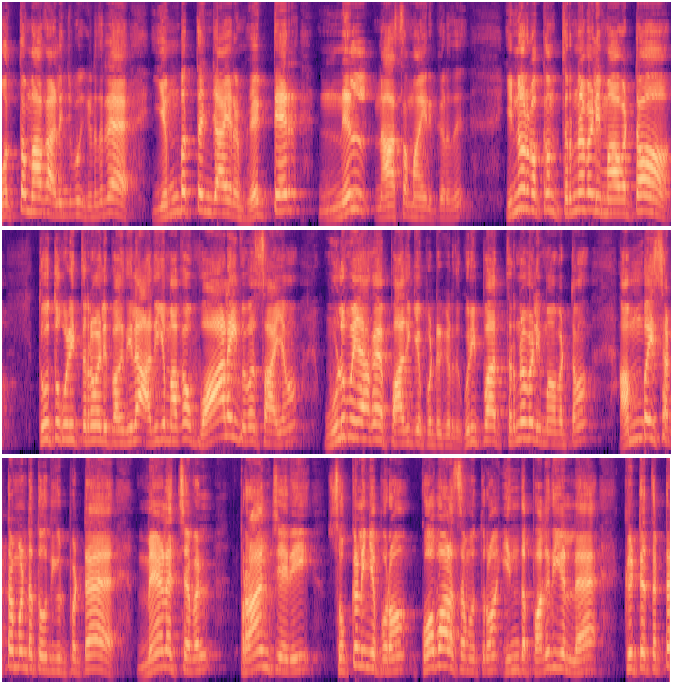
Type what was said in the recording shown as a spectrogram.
மொத்தமாக அழிஞ்சு போய் கிட்டத்தட்ட எண்பத்தஞ்சாயிரம் ஹெக்டேர் நெல் நாசமாயிருக்கிறது. இன்னொரு பக்கம் திருநெல்வேலி மாவட்டம் தூத்துக்குடி திருநெல்வேலி பகுதியில் அதிகமாக வாழை விவசாயம் முழுமையாக பாதிக்கப்பட்டிருக்கிறது. குறிப்பாக திருநெல்வேலி மாவட்டம் அம்பை சட்டமன்ற தொகுதிக்கு உட்பட்ட மேலச்செவல் பிராஞ்சேரி சொக்கலிங்கபுரம் கோபாலசமுத்திரம் இந்த பகுதிகளில் கிட்டத்தட்ட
